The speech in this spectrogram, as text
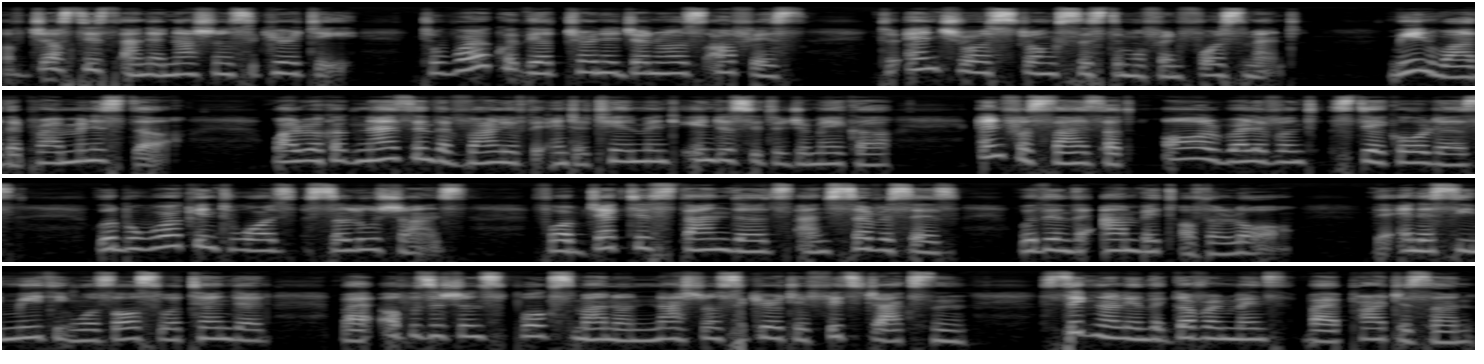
of Justice and National Security to work with the Attorney General's office to ensure a strong system of enforcement. Meanwhile, the Prime Minister, while recognizing the value of the entertainment industry to Jamaica, emphasized that all relevant stakeholders will be working towards solutions for objective standards and services within the ambit of the law. The NSC meeting was also attended by opposition spokesman on national security Fitz Jackson, signaling the government's bipartisan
